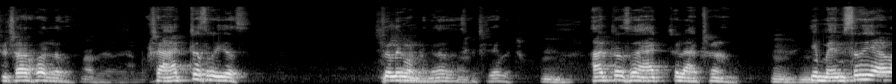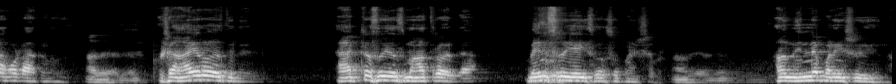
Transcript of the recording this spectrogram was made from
ശിക്ഷാർഹമല്ലത്. പക്ഷെ ആക്ടേഴ്സ് റിയസ് തെളിവുണ്ടെങ്കിൽ അത് ശിക്ഷിച്ചേ പറ്റൂ. ആക്ടേഴ്സ് ആക്ച്വൽ ആക്ഷനാണ്. ഈ മെൻസറിയാണ് അങ്ങോട്ട് ആക്കണത്. പക്ഷെ ആയുർവേദത്തിൽ ആക്ടേഴ്സ് റിയസ് മാത്രമല്ല മെൻസറിയായി സോസ് പണിഷ് പണിഷബിൾ അതെ നിന്നെ പണിഷ് ചെയ്യുന്ന.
